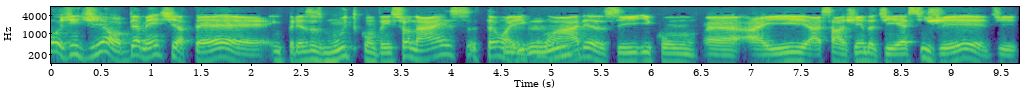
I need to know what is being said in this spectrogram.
Hoje em dia, obviamente, até empresas muito convencionais estão aí uhum. com áreas e, e com é, aí essa agenda de ESG, de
